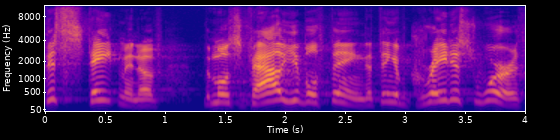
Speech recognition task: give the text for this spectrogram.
this statement of the most valuable thing, the thing of greatest worth,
